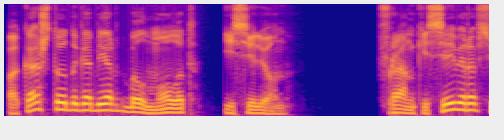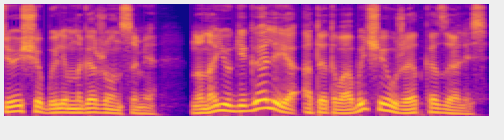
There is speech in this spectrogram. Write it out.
Пока что Дагоберт был молод и силен. Франки севера все еще были многоженцами, но на юге Галлии от этого обычая уже отказались.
